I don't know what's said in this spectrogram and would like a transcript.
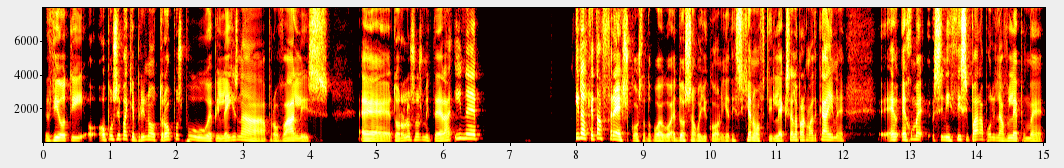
διότι όπως είπα και πριν ο τρόπος που επιλέγεις να προβάλλεις ε, το ρόλος σου ως μητέρα είναι είναι αρκετά φρέσκο, θα το πω εγώ, εντός εισαγωγικών, γιατί συχαίνομαι αυτή τη λέξη, αλλά πραγματικά είναι. Ε, έχουμε συνηθίσει πάρα πολύ να βλέπουμε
